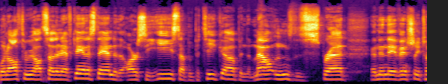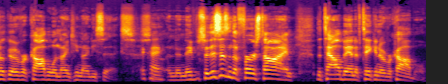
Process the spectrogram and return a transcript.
went all throughout southern Afghanistan to the RC East, up in Paktika, up in the mountains, the spread, and then they eventually took over Kabul in 1996. Okay. So, and then they so this isn't the first time the Taliban have taken over Kabul.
